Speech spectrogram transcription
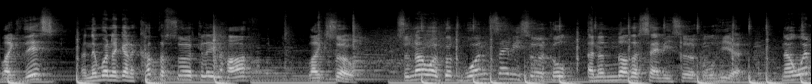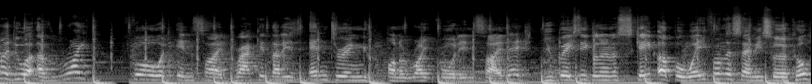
like this, and then when I'm going to cut the circle in half, like so. So now I've got one semicircle and another semicircle here. Now when I do a, right forward inside bracket that is entering on a right forward inside edge, you basically to skate up away from the semicircle.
